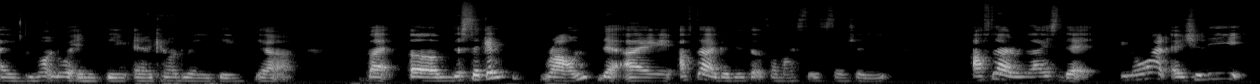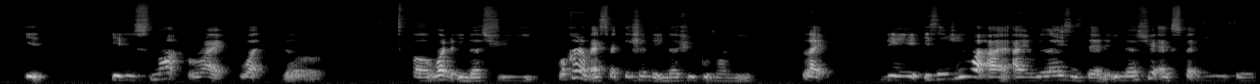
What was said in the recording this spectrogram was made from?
I do not know anything and I cannot do anything. Yeah. But um, the second round that I after I graduated from masters essentially, after I realized that you know what actually it it is not right what the uh what the industry what kind of expectation the industry puts on me. Like they essentially what I I realized is that the industry expects me to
